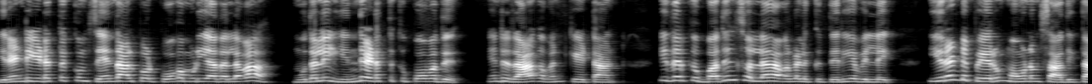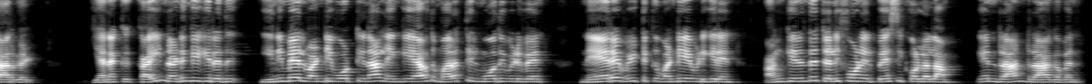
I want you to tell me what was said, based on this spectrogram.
இரண்டு இடத்துக்கும் சேர்ந்தால் போல் போக முடியாதல்லவா? முதலில் எந்த இடத்துக்கு போவது? என்று ராகவன் கேட்டான். இதற்கு பதில் சொல்ல அவர்களுக்கு தெரியவில்லை. இரண்டு பேரும் மௌனம் சாதித்தார்கள். எனக்கு கை நடுங்குகிறது. இனிமேல் வண்டி ஓட்டினால் எங்கேயாவது மரத்தில் மோதி விடுவேன். நேரே வீட்டுக்கு வண்டியை விடுகிறேன். அங்கிருந்து டெலிஃபோனில் பேசிக்கொள்ளலாம் என்றான் ராகவன்.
